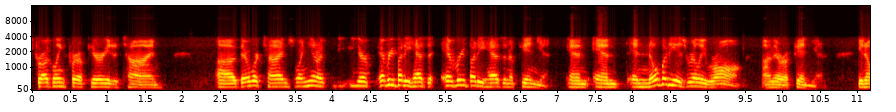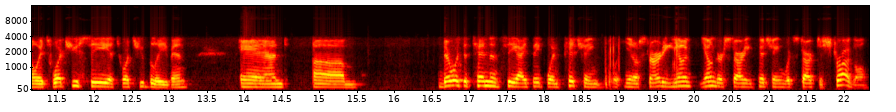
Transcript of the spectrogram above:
struggling for a period of time, uh, there were times when you know you're, everybody has a, everybody has an opinion, and and and nobody is really wrong on their opinion. You know, it's what you see, it's what you believe in, and um, there was a tendency, I think, when pitching, you know, starting young, younger starting pitching would start to struggle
